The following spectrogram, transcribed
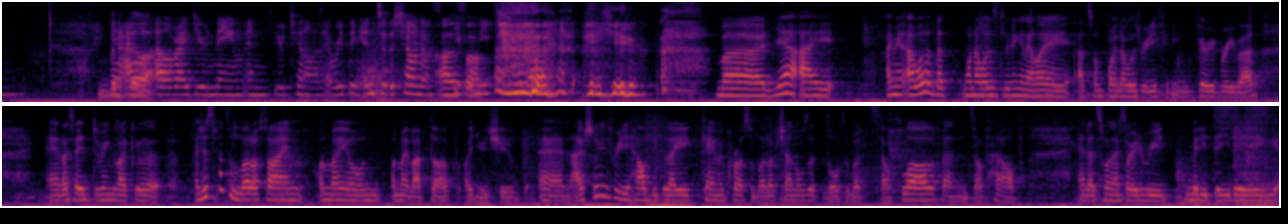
Mm-hmm. But yeah, I'll, I'll, write your name and your channel and everything into the show notes. Awesome. People need to. Thank you but yeah, I, I mean, I was at that when I was living in LA. At some point, I was really feeling very, very bad, and I started doing like a. I just spent a lot of time on my own on my laptop on YouTube, and actually it really helped because I came across a lot of channels that talked about self love and self help, and that's when I started really meditating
